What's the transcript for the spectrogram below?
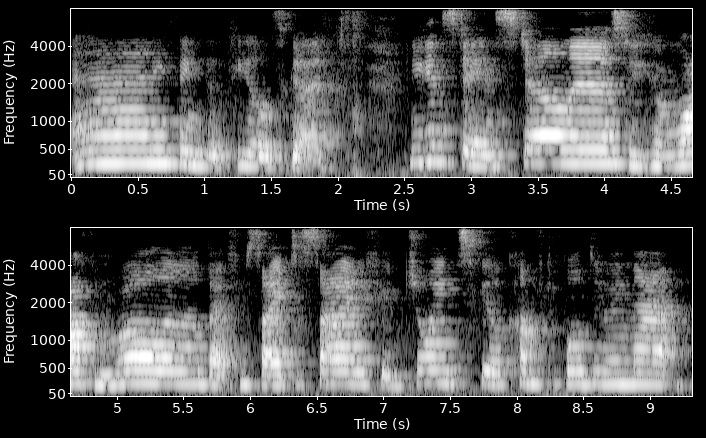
Anything that feels good. You can stay in stillness or you can rock and roll a little bit from side to side if your joints feel comfortable doing that.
